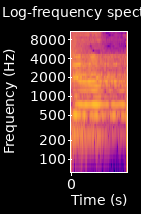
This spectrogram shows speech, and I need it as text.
the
